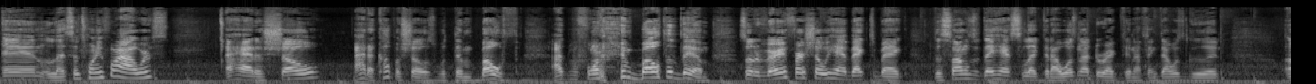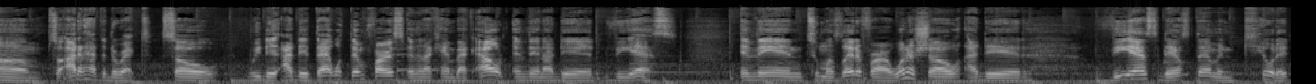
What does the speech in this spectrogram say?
in less than 24 hours. I had a show. I had a couple shows with them both. I performed in both of them. So the very first show we had back to back, the songs that they had selected, I was not directing. I think that was good. Um, so I didn't have to direct. So we did. I did that with them first, and then I came back out, and then I did VS. And then two months later for our winter show, I did VS, danced them, and killed it.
